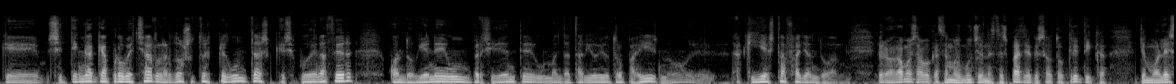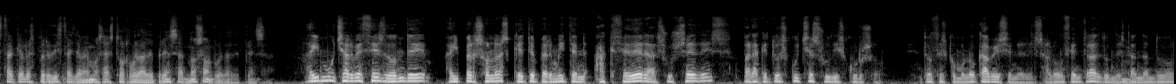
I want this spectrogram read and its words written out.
que se tenga que aprovechar las dos o tres preguntas que se pueden hacer cuando viene un presidente, un mandatario de otro país, ¿no? Eh, aquí está fallando algo. Pero hagamos algo que hacemos mucho en este espacio, que es autocrítica. ¿Te molesta que los periodistas llamemos a esto ruedas de prensa? No son ruedas de prensa. Hay muchas veces donde hay personas que te permiten acceder a sus sedes para que tú escuches su discurso. Entonces, como no cabes en el salón central donde están dando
